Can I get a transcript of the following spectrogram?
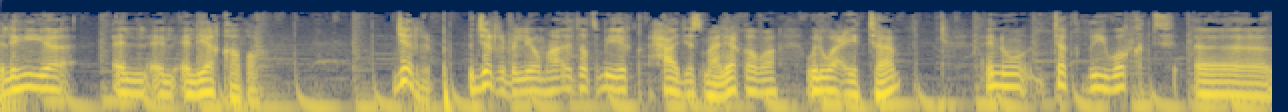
اللي هي ال ال اليقظة. جرب جرب اليوم هذا تطبيق حاجة اسمها اليقظة والوعي التام إنه تقضي وقت آه،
